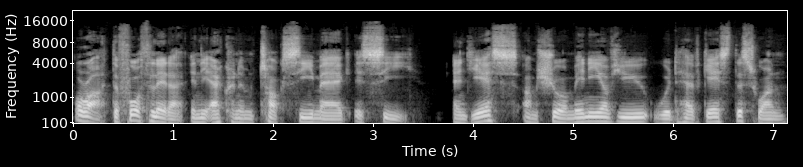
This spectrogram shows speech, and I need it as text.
All right, the fourth letter in the acronym TOXCMAG is C. And yes, I'm sure many of you would have guessed this one.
